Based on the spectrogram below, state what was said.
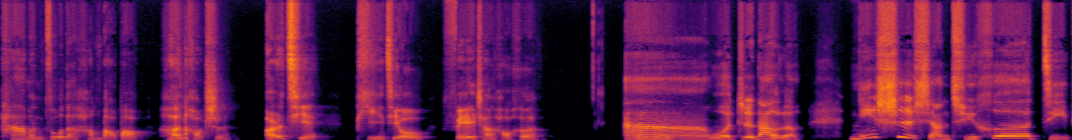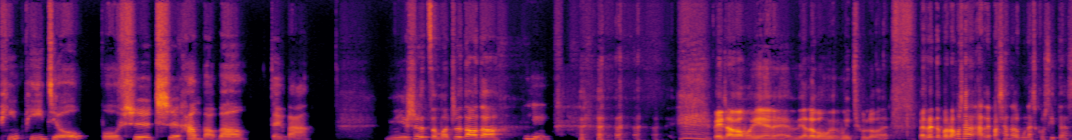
他们做的汉堡包很好吃，而且啤酒非常好喝。啊，我知道了。你是想去喝几瓶啤酒，不是吃汉堡包，对吧？你是怎么知道的？嗯 非常va muy bien, ¿eh? Un diálogo muy, muy chulo, ¿eh? Perfecto, pues vamos a, a repasar algunas cositas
